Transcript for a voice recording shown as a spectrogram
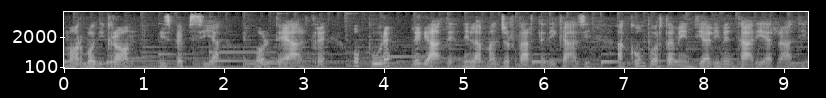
morbo di Crohn, dispepsia e molte altre, oppure legate nella maggior parte dei casi a comportamenti alimentari errati.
